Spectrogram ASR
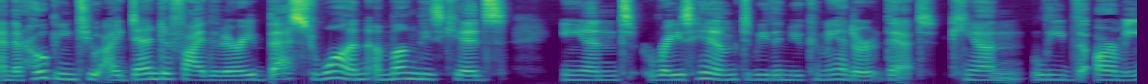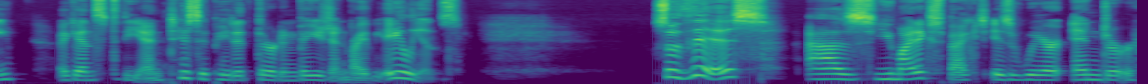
And they're hoping to identify the very best one among these kids and raise him to be the new commander that can lead the army against the anticipated third invasion by the aliens. So, this, as you might expect, is where Ender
